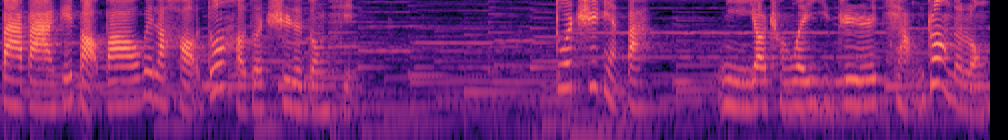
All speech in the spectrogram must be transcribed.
爸爸给宝宝喂了好多好多吃的东西，多吃点吧，你要成为一只强壮的龙。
